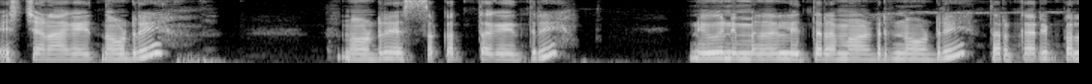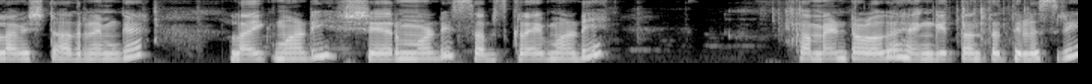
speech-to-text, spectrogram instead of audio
ಎಷ್ಟು ಚೆನ್ನಾಗೈತೆ ನೋಡ್ರಿ. ನೋಡ್ರಿ, ಎಷ್ಟು ಸಖತ್ತಾಗೈತೆ ರೀ ನೀವು ನಿಮ್ಮ ಮನೇಲಿ ಈ ಥರ ಮಾಡಿರಿ ನೋಡಿರಿ. ತರಕಾರಿ ಪಲಾವ್ ಇಷ್ಟ ಆದರೆ ನಿಮಗೆ ಲೈಕ್ ಮಾಡಿ ಶೇರ್ ಮಾಡಿ ಸಬ್ಸ್ಕ್ರೈಬ್ ಮಾಡಿ. ಕಮೆಂಟ್ ಒಳಗೆ ಹೆಂಗಿತ್ತು ಅಂತ ತಿಳಿಸ್ರಿ.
